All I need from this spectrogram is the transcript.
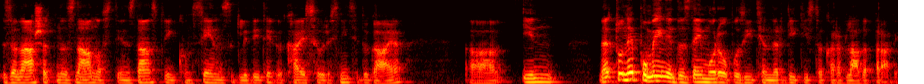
zanašati na znanost in znanstveni konsens glede tega, kaj se v resnici dogaja. Uh, in Ne, to ne pomeni, da zdaj mora opozicija narediti tisto, kar vlada pravi.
